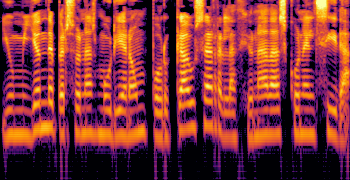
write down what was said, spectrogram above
y un millón de personas murieron por causas relacionadas con el SIDA.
